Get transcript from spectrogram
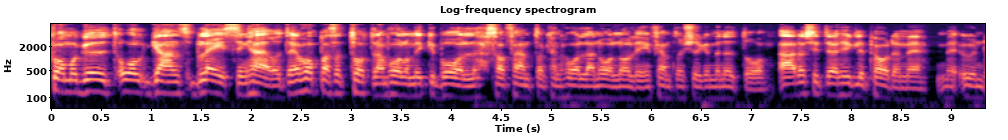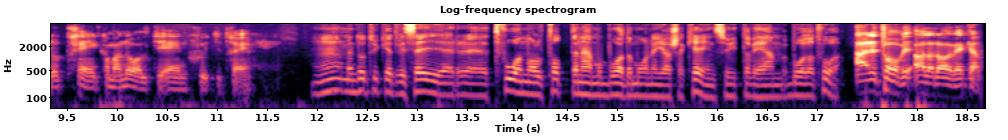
kommer gå ut all guns blazing här. Utan jag hoppas att Tottenham håller mycket boll så att 15 kan hålla 0-0 i 15-20 minuter. Ja, då sitter jag hyggligt på det med, med under 3,0 till 1,73. Mm, men då tycker jag att vi säger 2-0 eh, Tottenham och båda målen görs av Kane så hittar vi hem båda två. Ja det tar vi alla dagar i veckan.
